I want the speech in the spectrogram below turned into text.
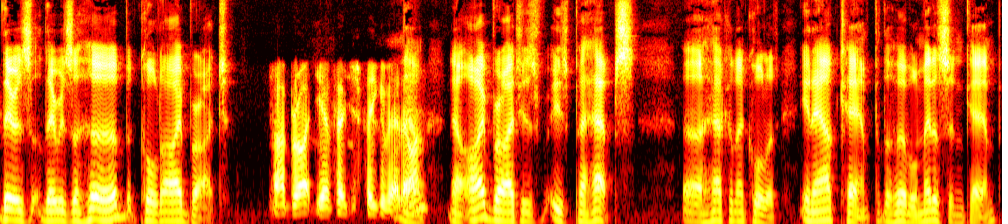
there is there is a herb called eyebright. I bright. Yeah, I've heard you speak about that Now, one. now eyebright is is perhaps uh, how can I call it in our camp, the herbal medicine camp,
